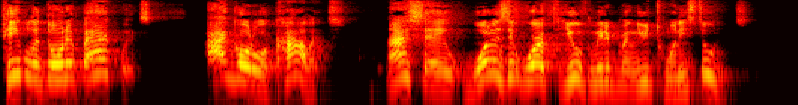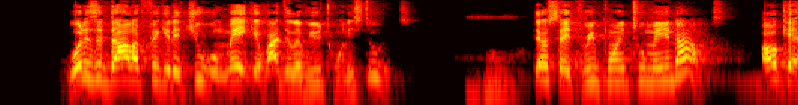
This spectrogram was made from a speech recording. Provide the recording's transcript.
People are doing it backwards. I go to a college and I say, what is it worth to you for me to bring you 20 students? What is the dollar figure that you will make if I deliver you 20 students? They'll say $3.2 million. Okay,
